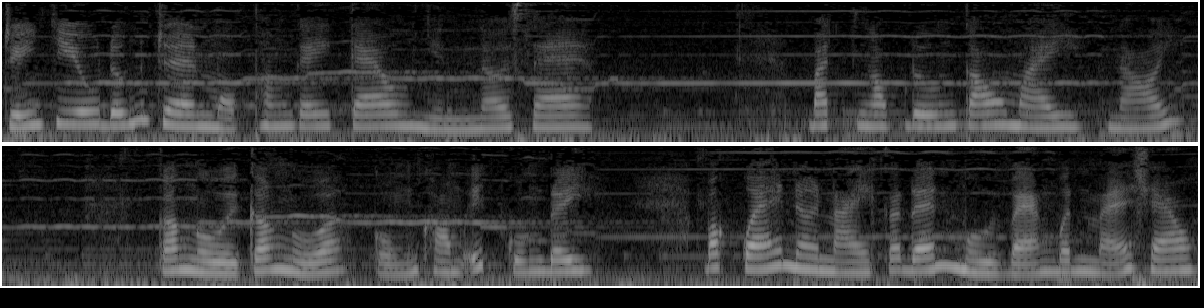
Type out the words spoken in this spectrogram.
Triển chiêu đứng trên một thân cây cao nhìn nơi xa. Bạch Ngọc Đường câu mày, nói, Có người có ngựa cũng không ít quân đi. Bất quá nơi này có đến 10 vạn binh mã sao?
